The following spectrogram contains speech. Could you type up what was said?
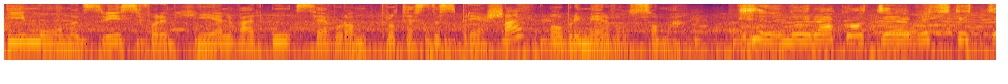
I månedsvis får en hel verden se hvordan protestene sprer seg og blir mer voldsomme. Nå er det akkurat blitt skutt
